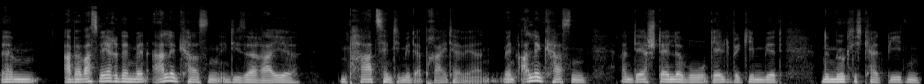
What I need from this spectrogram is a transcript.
Ähm, aber was wäre denn, wenn alle Kassen in dieser Reihe ein paar Zentimeter breiter wären? Wenn alle Kassen an der Stelle, wo Geld übergeben wird, eine Möglichkeit bieten,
